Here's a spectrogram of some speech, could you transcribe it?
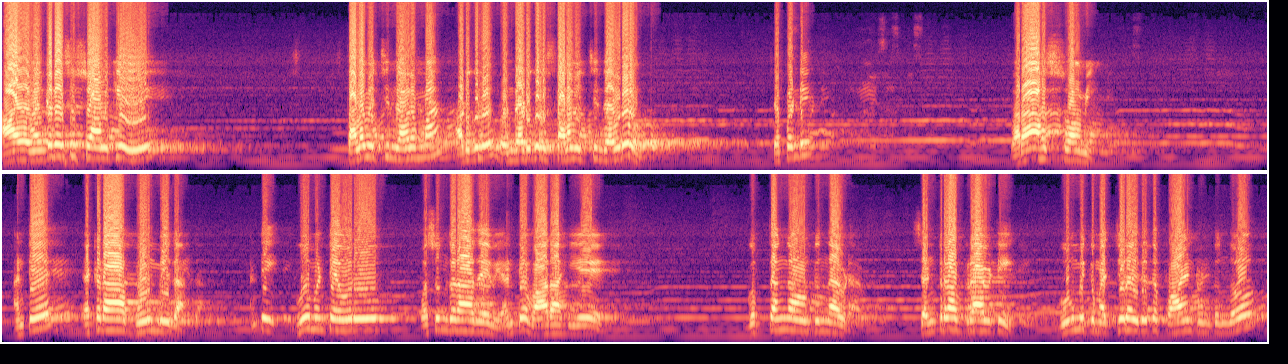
ఆ వెంకటేశ్వర స్వామికి స్థలం ఇచ్చింది ఎవరమ్మా? అడుగులు? రెండు అడుగులు స్థలం ఇచ్చింది ఎవరు? చెప్పండి. వరాహస్వామి. అంటే ఎక్కడ? భూమి మీద. అంటే భూమి అంటే ఎవరు? వసుంధరాదేవి అంటే వారాహియే. గుప్తంగా ఉంటుంది ఆవిడ. సెంటర్ ఆఫ్ గ్రావిటీ భూమికి మధ్యలో ఏదైతే పాయింట్ ఉంటుందో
